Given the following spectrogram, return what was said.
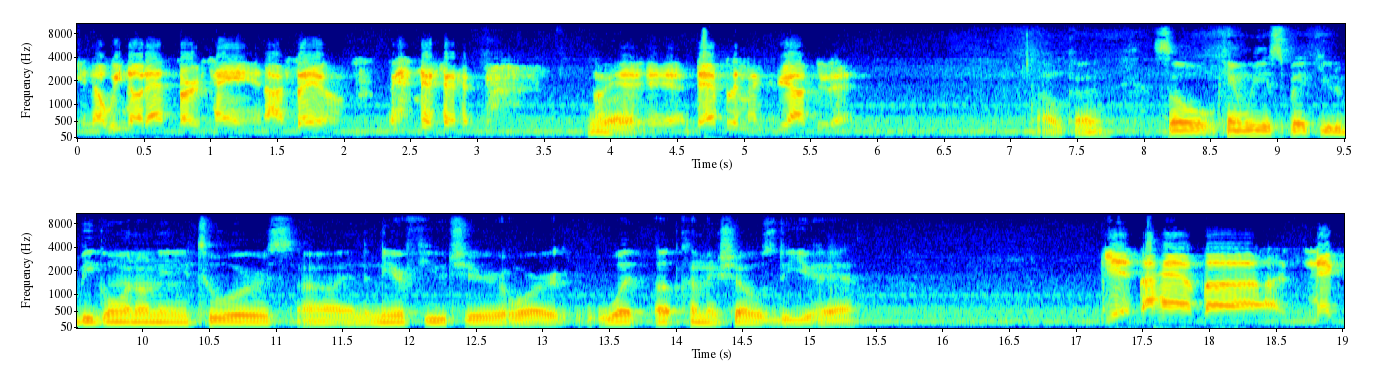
You know, we know that firsthand ourselves. Oh, yeah, yeah, yeah. Definitely make sure y'all do that. Okay. So, can we expect you to be going on any tours uh, in the near future, or what upcoming shows do you have? Yes, I have uh, next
